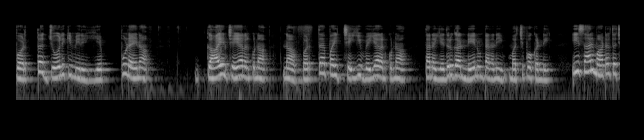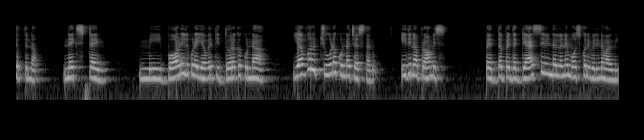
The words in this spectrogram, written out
భర్త జోలికి మీరు ఎప్పుడైనా గాయం చేయాలనుకున్నా నా భర్తపై చెయ్యి వెయ్యాలనుకున్నా తన ఎదురుగా నేనుంటానని మర్చిపోకండి. ఈసారి మాటలతో చెప్తున్నా. నెక్స్ట్ టైం మీ బాడీలు కూడా ఎవరికి దొరకకుండా ఎవరు చూడకుండా చేస్తాను. ఇది నా ప్రామిస్. పెద్ద పెద్ద గ్యాస్ సిలిండర్లనే మోసుకొని వెళ్ళిన వాళ్ళని.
